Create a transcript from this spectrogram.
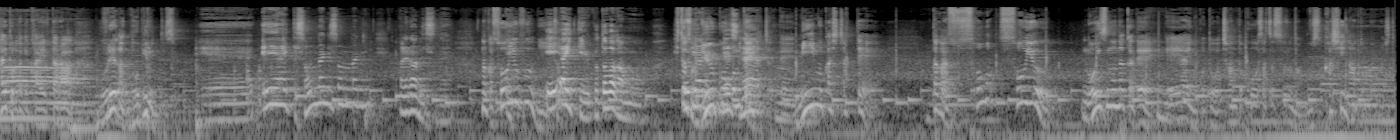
タイトルだけ変えたら売れが伸びるんですよ AI ってそんなにそんなにあれなんですね。なんかそういうふうに AI っていう言葉がもう一つの流行語みたいになっちゃって、ねうん。ミーム化しちゃってだからそうそういうノイズの中でうん。AI のことをちゃんと考察するのは難しいなと思いました。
